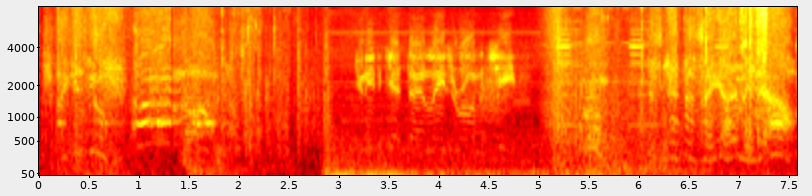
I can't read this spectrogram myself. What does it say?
Can You need to get that laser on the chief. Just get this thing out of me now!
